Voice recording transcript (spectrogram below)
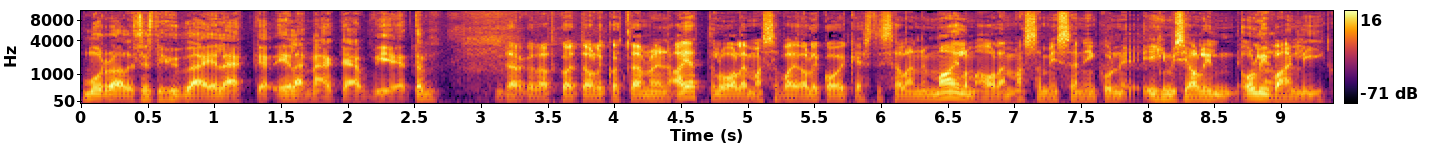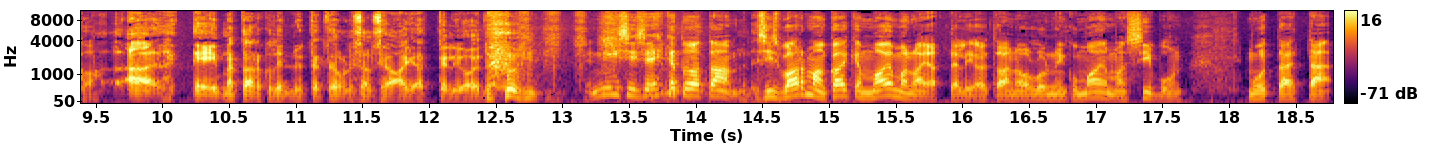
moraalisesti hyvää eläkkä, elämääkään vietä. Tarkoitatko, että oliko tämmöinen ajattelu olemassa vai oliko oikeasti sellainen maailma olemassa, missä niin kuin ihmisiä oli, oli vain liikaa? Äh, ei, mä tarkoitin nyt, että oli sellaisia ajattelijoita. niin siis ehkä tuota, siis varmaan kaiken maailman ajattelijoita on ollut niin kuin maailman sivun, mutta että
